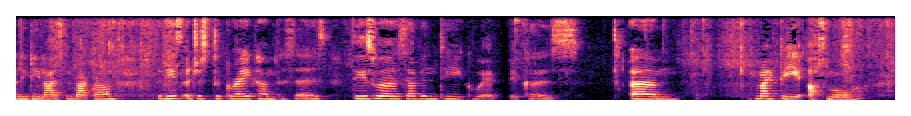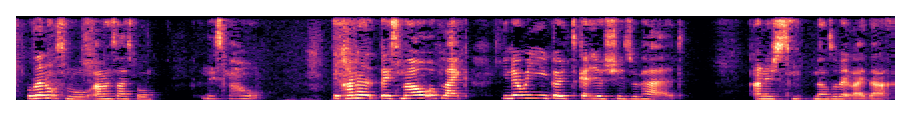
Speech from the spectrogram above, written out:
LED lights in the background. But these are just the grey Campuses. These were 70 quid because um, my feet are small. Well, they're not small, I'm a size 4. And they smell, they kind of, they smell of like you know when you go to get your shoes repaired and it just smells a bit like that?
